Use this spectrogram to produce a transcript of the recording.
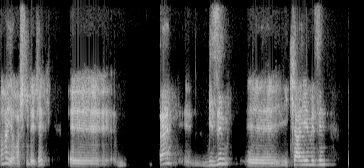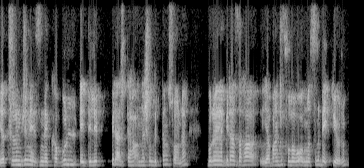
daha yavaş gidecek. E, ben e, bizim e, hikayemizin yatırımcı nezdinde kabul edilip birazcık daha anlaşıldıktan sonra buraya biraz daha yabancı flow olmasını bekliyorum.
